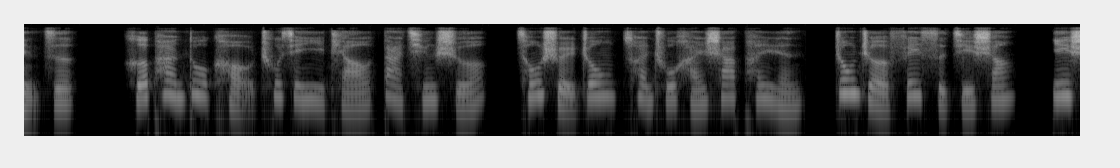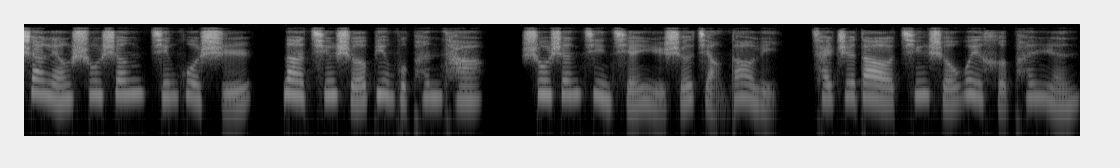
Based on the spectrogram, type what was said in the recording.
引子，河畔渡口出现一条大青蛇，从水中窜出寒沙喷人，中者非死即伤。以善良书生经过时，那青蛇并不喷他。书生近前与蛇讲道理，才知道青蛇为何喷人，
